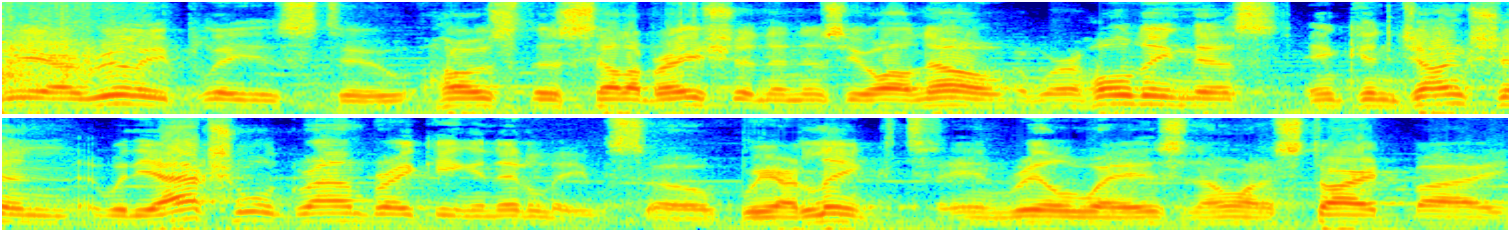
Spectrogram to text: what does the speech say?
We are really pleased to host this celebration, and as you all know, we're holding this in conjunction with the actual groundbreaking in Italy. So we are linked in real ways, and I want to start by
